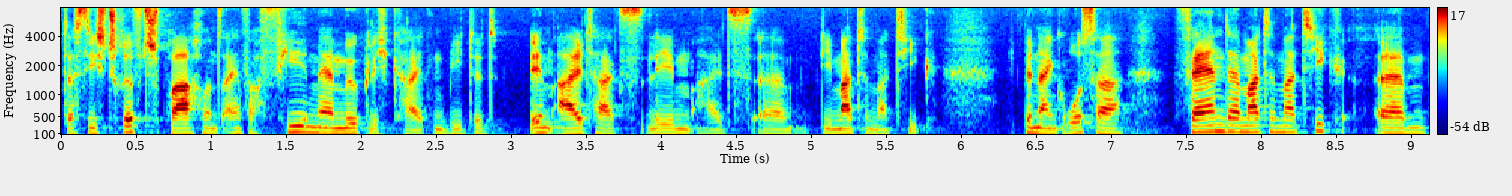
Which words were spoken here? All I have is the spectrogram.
dass die Schriftsprache uns einfach viel mehr Möglichkeiten bietet im Alltagsleben als äh, die Mathematik. Ich bin ein großer Fan der Mathematik, ähm,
